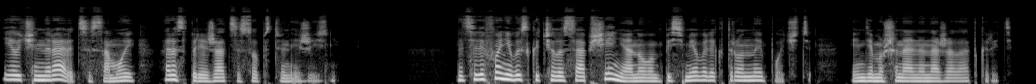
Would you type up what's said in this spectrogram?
Ей очень нравится самой распоряжаться собственной жизнью. На телефоне выскочило сообщение о новом письме в электронной почте. Энди машинально нажала «Открыть».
